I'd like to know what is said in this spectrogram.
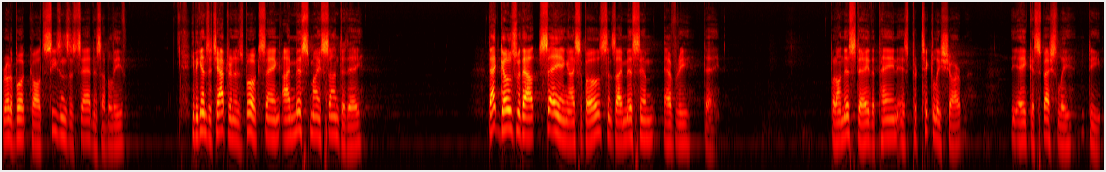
wrote a book called Seasons of Sadness, I believe. He begins a chapter in his book saying, I miss my son today. That goes without saying, I suppose, since I miss him every day. But on this day, the pain is particularly sharp, the ache especially deep.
